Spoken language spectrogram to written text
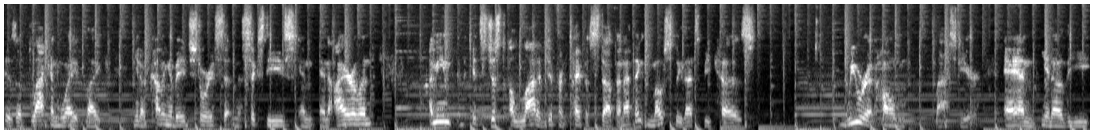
is a black and white like you know coming of age story set in the '60s in, in Ireland. I mean, it's just a lot of different type of stuff, and I think mostly that's because we were at home last year and you know the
